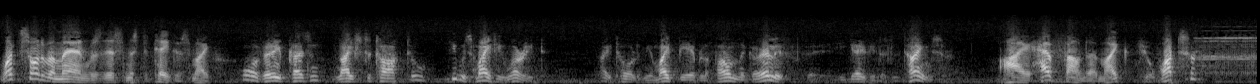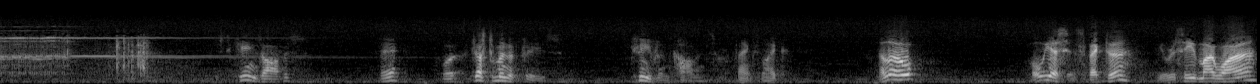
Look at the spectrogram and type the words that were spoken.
What sort of a man was this Mr. Tagus, Mike? Oh, very pleasant, nice to talk to. He was mighty worried. I told him you might be able to find the girl if uh, he gave you a little time, sir. I have found her, Mike. You what, sir? Mr. Keen's office. Eh? Well, just a minute, please. Cleveland calling, sir. Thanks, Mike. Hello? Oh, yes, Inspector. You received my wire?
